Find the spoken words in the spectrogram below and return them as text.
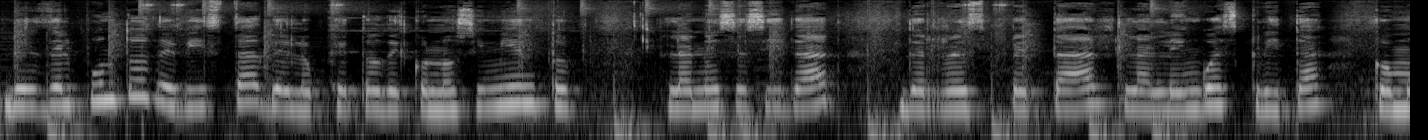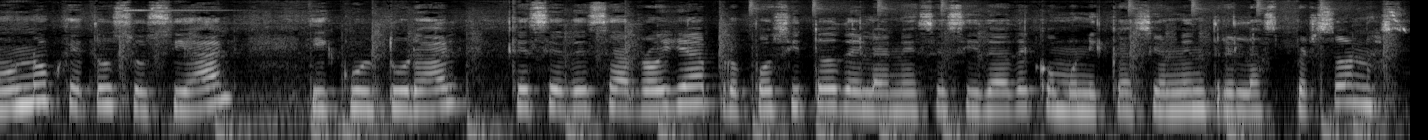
Desde el punto de vista del objeto de conocimiento, la necesidad de respetar la lengua escrita como un objeto social y cultural que se desarrolla a propósito de la necesidad de comunicación entre las personas.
